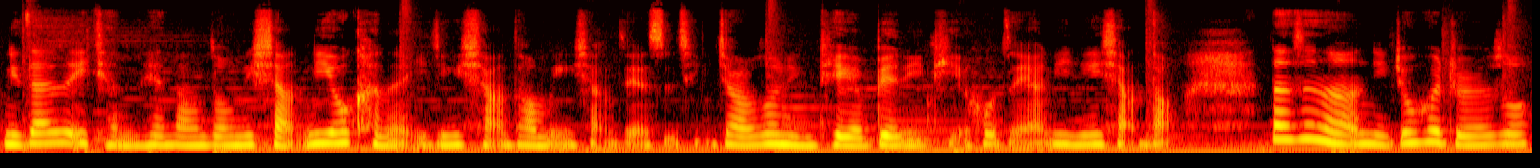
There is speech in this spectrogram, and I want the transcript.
你在这一整天当中，你想你有可能已经想到冥想这件事情。假如说你贴个便利贴或怎样，你已经想到，但是呢，你就会觉得说，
